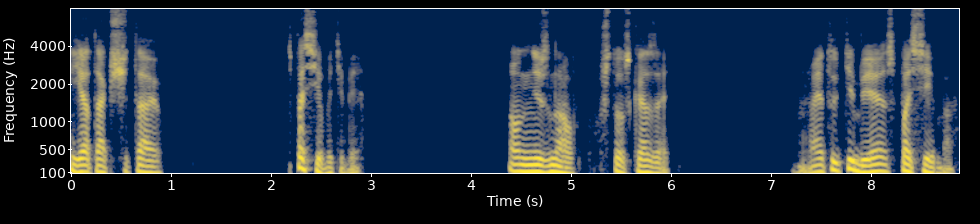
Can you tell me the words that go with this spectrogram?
Я так считаю. Спасибо тебе. Он не знал, что сказать. Это тебе спасибо.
